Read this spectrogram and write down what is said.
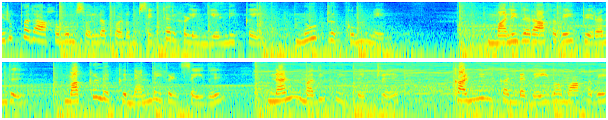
இருப்பதாகவும் சொல்லப்படும் சித்தர்களின் எண்ணிக்கை நூற்றுக்கும் மேல். மனிதராகவே பிறந்து மக்களுக்கு நன்மைகள் செய்து நன்மதிப்பை பெற்று கண்ணில் கண்ட தெய்வமாகவே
